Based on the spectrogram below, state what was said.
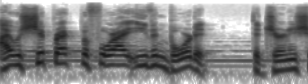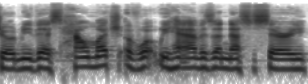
I was shipwrecked before I even boarded. The journey showed me this how much of what we have is unnecessary,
